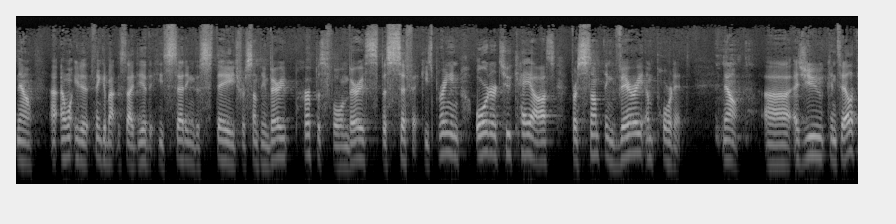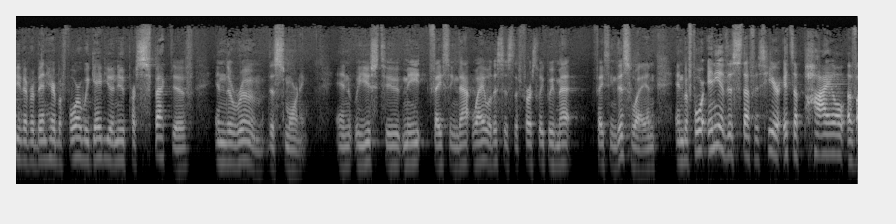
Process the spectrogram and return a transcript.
Now, I want you to think about this idea that he's setting the stage for something very purposeful and very specific. He's bringing order to chaos for something very important. Now, uh, as you can tell, if you've ever been here before, we gave you a new perspective in the room this morning. And we used to meet facing that way. Well, this is the first week we've met facing this way. And, and before any of this stuff is here, it's a pile of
